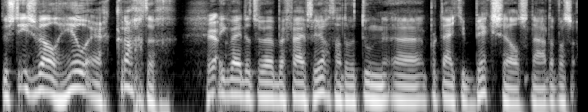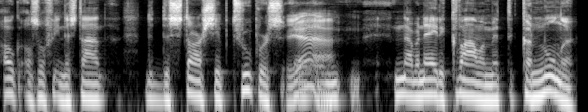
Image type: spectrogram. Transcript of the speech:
Dus het is wel heel erg krachtig. Ja. Ik weet dat we bij 538 hadden we toen een partijtje backcells. Nou, dat was ook alsof in de staat de, de Starship Troopers Ja. naar beneden kwamen met de kanonnen.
